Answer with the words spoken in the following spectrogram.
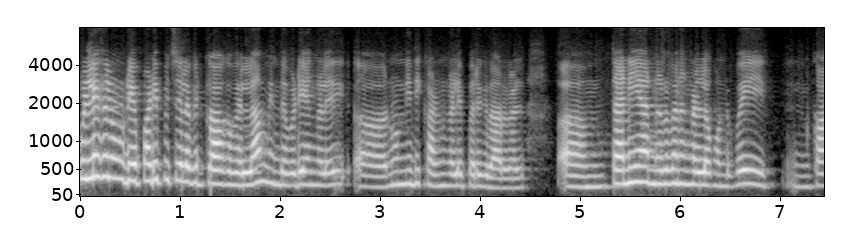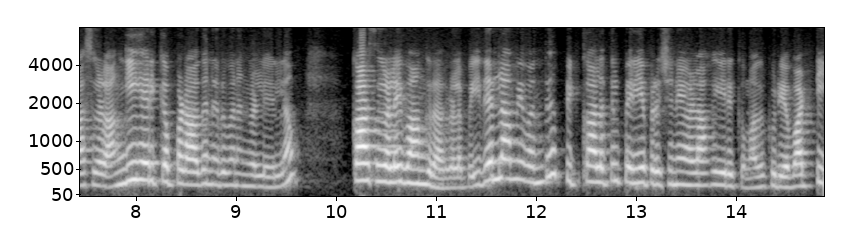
பிள்ளைகளுடைய படிப்பு செலவிற்காகவெல்லாம் இந்த விடயங்களில் ஆஹ், கடன்களை பெறுகிறார்கள். தனியார் நிறுவனங்கள்ல கொண்டு போய் காசுகள் அங்கீகரிக்கப்படாத நிறுவனங்கள் எல்லாம் காசுகளை வாங்குகிறார்கள். அப்ப இதெல்லாமே வந்து பிற்காலத்தில் பெரிய பிரச்சனைகளாக இருக்கும். அதுக்குரிய வட்டி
